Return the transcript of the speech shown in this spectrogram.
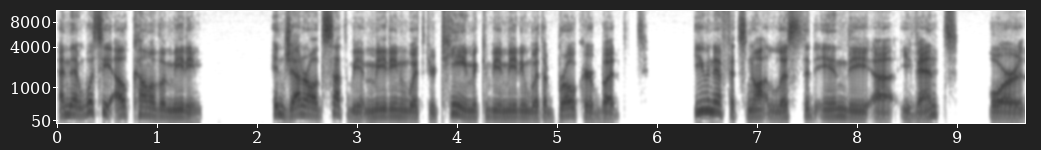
And then what's the outcome of a meeting? In general, it's not to be a meeting with your team, it can be a meeting with a broker, but even if it's not listed in the uh, event or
